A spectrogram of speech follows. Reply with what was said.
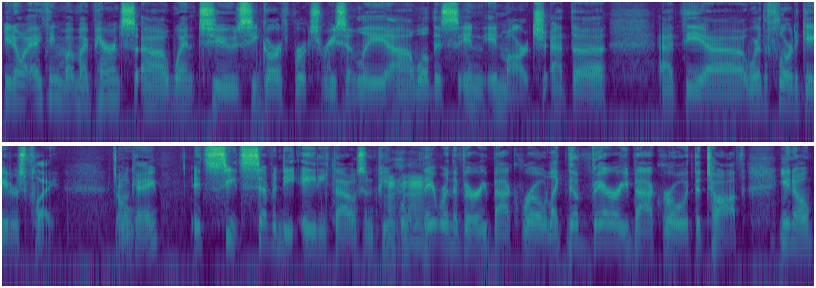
You know, I think my, my parents uh, went to see Garth Brooks recently. Uh, well, this in in March at the at the uh, where the Florida Gators play. Oh. Okay. It seats 70, 80,000 people. Mm-hmm. They were in the very back row, like the very back row at the top. You know,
